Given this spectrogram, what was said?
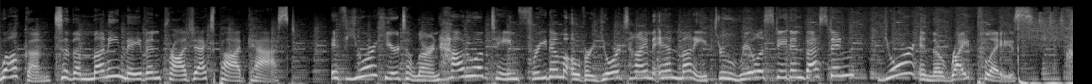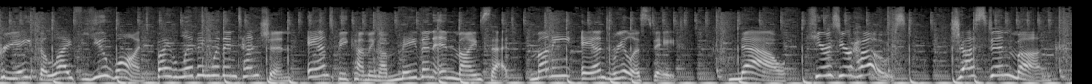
Welcome to the Money Maven Project podcast. If you're here to learn how to obtain freedom over your time and money through real estate investing, you're in the right place. Create the life you want by living with intention and becoming a maven in mindset, money, and real estate. Now, here's your host, Justin Monk.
